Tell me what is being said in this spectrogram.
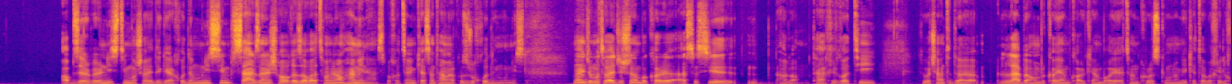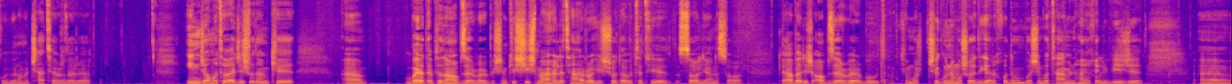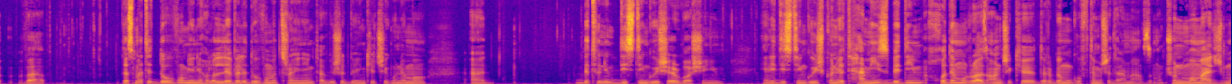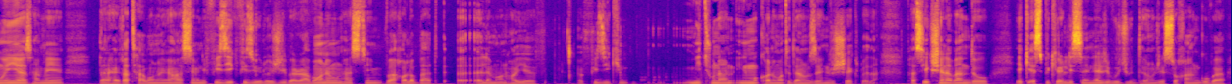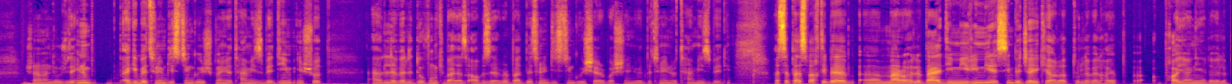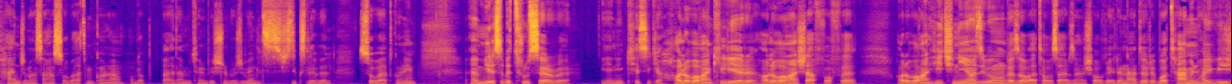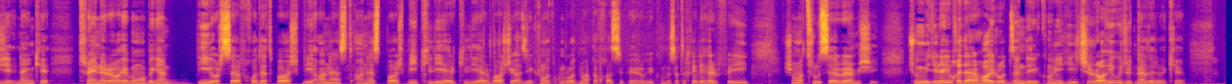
ابزرور نیستیم مشاهدهگر خودمون نیستیم. سرزنش ها و قضاوت ها هم همین هست بخاطر اینکه اصلا تمرکز رو خودمون نیست. من اینجا متوجه شدم با کار اساسی حالا تحقیقاتی که با چند تا لب آمریکایی هم کار کردم با آقای اتان کروس که اونم یه کتاب خیلی خوبی به نام چتر داره. اینجا متوجه شدم که باید ابتدا observer بشیم که شش مرحله طراحی شد البته توی سالیان سال که اولیش observer بود که چگونه مشاهده‌گر خودمون باشیم با تمرین های خیلی ویژه و قسمت دوم یعنی حالا لول دوم training تبدیل شد به اینکه چگونه ما بتونیم distinguisher باشیم. یعنی distinguish کنیم یا تمیز بدیم خودمون رو از آنچه که داره بهمون گفته میشه در مغزمون. چون ما مجموعه‌ای از همه در حقیقت توانایی ها هستیم یعنی فیزیک فیزیولوژی و روانمون هستیم و حالا بعد element های فیزیکی می‌تونن این مکالمات درون ذهنی رو شکل بدن. پس یک شنونده و یک speaker listener ی وجود داره اونجا سخنگو و شنونده وجود داره. اینو اگه بتونیم distinguish کنیم یا تمیز بدیم این شد لول دوم که بعد از observer بعد بتونید distinguisher باشه یعنی باید بتونید رو تمیز بدیم و سپس وقتی به مراحل بعدی میریم می‌رسیم به جایی که حالا تو لول های پایانی لول 5 مثلا صحبت می‌کنم. حالا بعدا می‌تونیم بشین راجع به این 6 لول صحبت کنیم. می‌رسه به true observer یعنی کسی که حالا واقعا clear ه حالا واقعا شفافه. حالا واقعا هیچ نیازی به اون قضاوت ها و سرزنش ها و غیره نداره. با تمرین های ویژه نه اینکه trainer های به ما بگن be yourself خودت باش be honest honest باش be clear clear باش یا از یک رودمپ خاصی پیروی کن به خیلی حرفه‌ای شما ترو سرور میشی. چون می‌دونی اگه بخوای در های رود زندگی کنی هیچ راهی وجود نداره که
